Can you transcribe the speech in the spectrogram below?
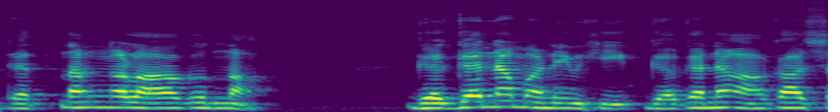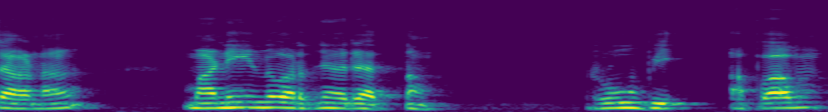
രത്നങ്ങളാകുന്ന ഗഗനമണി ഗഗന ആകാശമാണ് മണി എന്ന് പറഞ്ഞ രത്നം റൂബി അപ്പം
